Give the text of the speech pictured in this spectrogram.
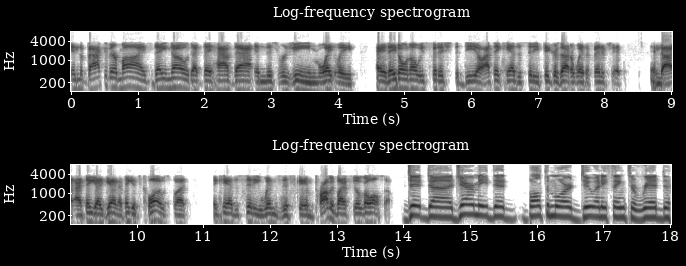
in the back of their minds, they know that they have that in this regime lately. Hey, they don't always finish the deal. I think Kansas City figures out a way to finish it. And I, I think, again, I think it's close, but I think Kansas City wins this game probably by a field goal also. Did uh, Jeremy? Did Baltimore do anything to rid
